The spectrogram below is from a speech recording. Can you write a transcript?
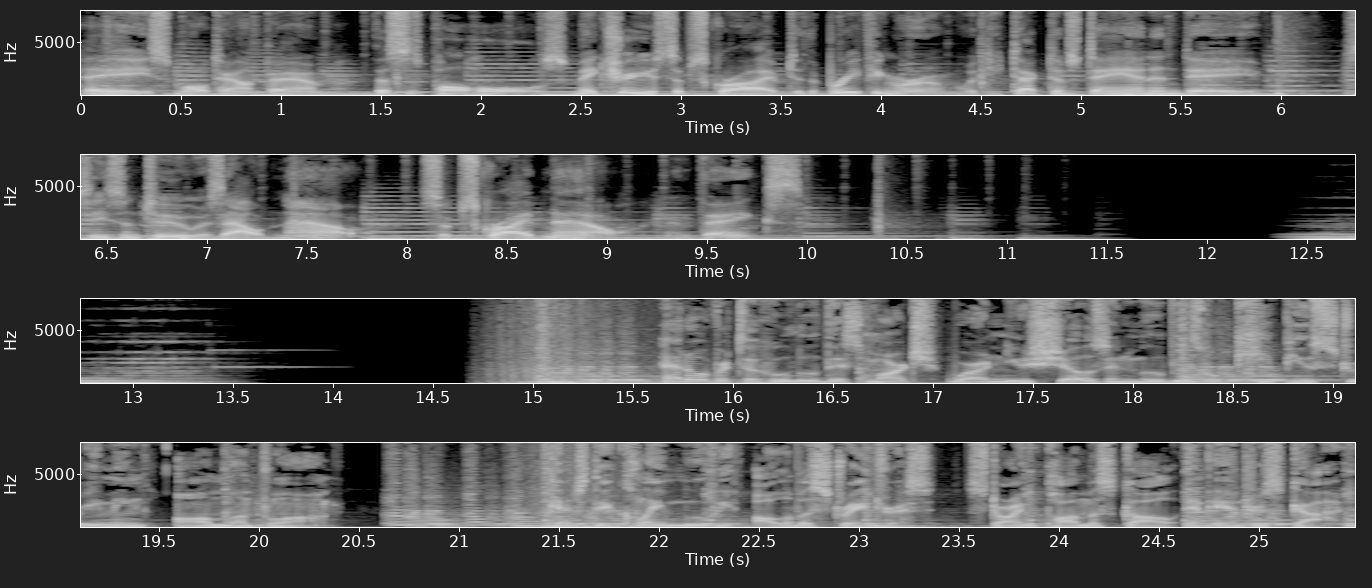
Hey, small town fam. This is Paul Holes. Make sure you subscribe to The Briefing Room with Detectives Dan and Dave. Season 2 is out now. Subscribe now, and thanks. Head over to Hulu this March, where our new shows and movies will keep you streaming all month long. Catch the acclaimed movie All of Us Strangers, starring Paul Mescal and Andrew Scott.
